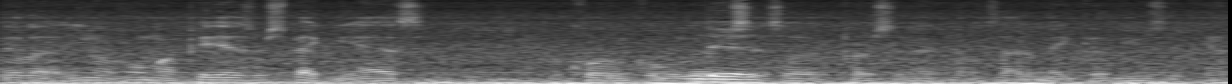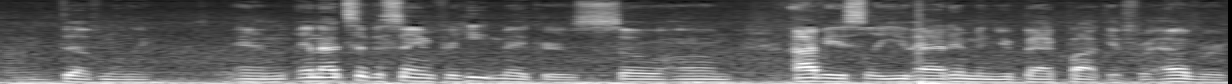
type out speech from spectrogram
feel like you know all my peers respect me as a quote unquote Yeah. lyricist or a person that knows how to make good music. You know what I mean? definitely. And and I'd say the same for Heatmakers. So um, obviously you had him in your back pocket forever.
